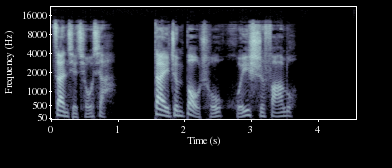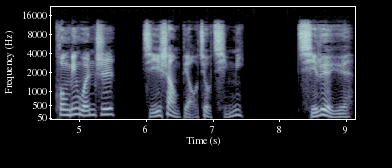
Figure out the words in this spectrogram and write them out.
暂且求下，待朕报仇回时发落。”孔明闻之，即上表救秦密。其略曰：“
